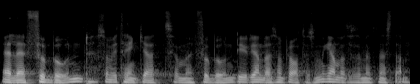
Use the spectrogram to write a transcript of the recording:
Eller förbund, som vi tänker att ja, förbund är det enda som pratas om i Gamla Testamentet nästan.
